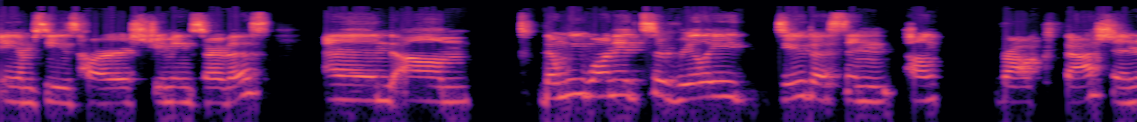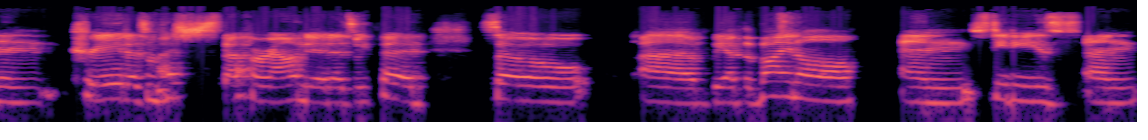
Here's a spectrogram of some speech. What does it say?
AMC's horror streaming service, and um, then we wanted to really do this in punk rock fashion and create as much stuff around it as we could. So uh, we have the vinyl and CDs, and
